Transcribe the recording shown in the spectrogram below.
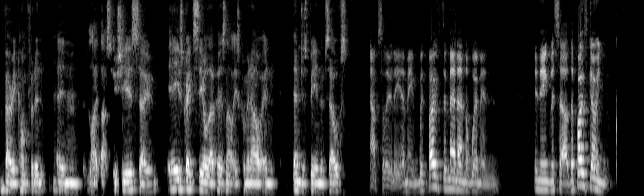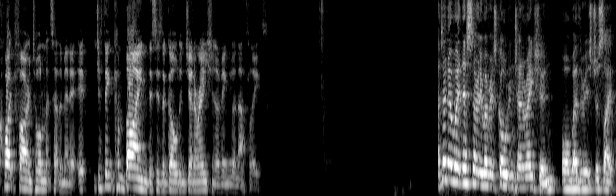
very confident mm-hmm. and like that's who she is. So it is great to see all their personalities coming out and them just being themselves. Absolutely. I mean, with both the men and the women, in the England setup. They're both going quite far in tournaments at the minute. It, do you think combined this is a golden generation of England athletes? I don't know necessarily whether it's golden generation or whether it's just like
